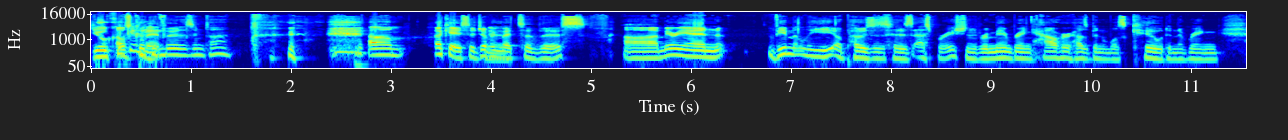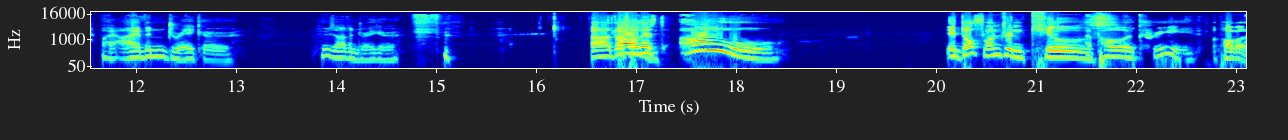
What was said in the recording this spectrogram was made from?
You were cooking, I was cooking, cooking man. food at the same time. um, okay, so jumping Yeah. back to this, uh, Marianne vehemently opposes his aspirations, remembering how her husband was killed in the ring by Ivan Drago. Who's Ivan Drago? Uh, Dolph Oh, Lundgren. that's oh yeah. Dolph Lundgren kills Apollo Creed. Apollo.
